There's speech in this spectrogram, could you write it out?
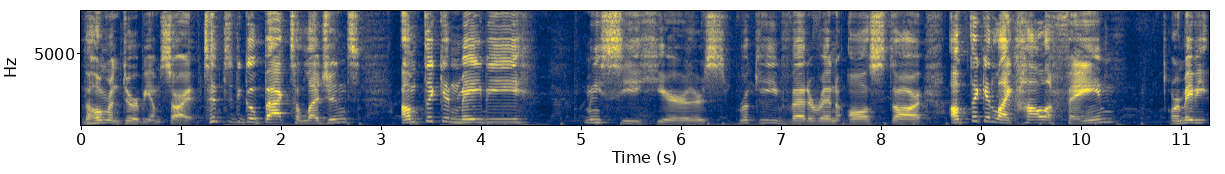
The home run derby, I'm sorry. I'm tempted to go back to Legends. I'm thinking maybe. Let me see here. There's rookie, veteran, all star. I'm thinking like Hall of Fame. Or maybe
